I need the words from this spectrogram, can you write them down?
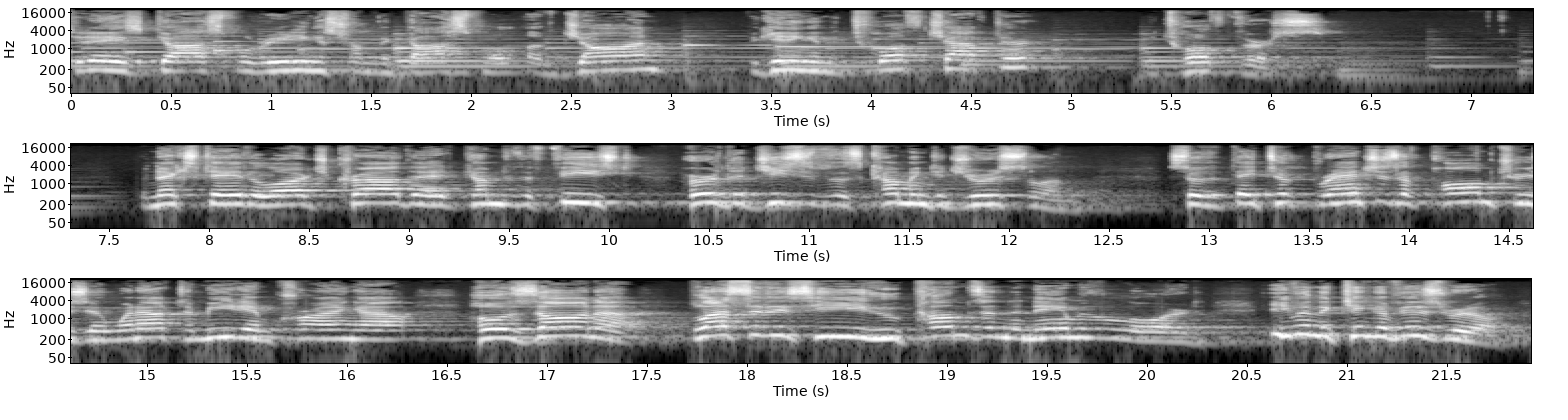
Today's gospel reading is from the Gospel of John, beginning in the 12th chapter, the 12th verse. The next day, the large crowd that had come to the feast heard that Jesus was coming to Jerusalem, so that they took branches of palm trees and went out to meet him, crying out, Hosanna! Blessed is he who comes in the name of the Lord, even the King of Israel.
